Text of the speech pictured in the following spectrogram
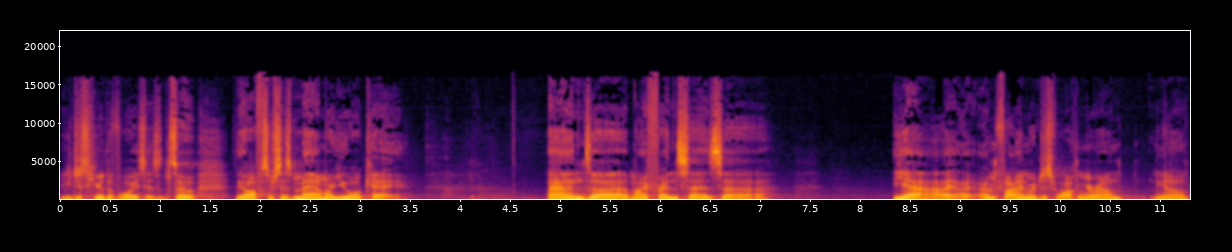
you just hear the voices. And so the officer says, Ma'am, are you okay? And uh, my friend says, uh, Yeah, I, am fine. We're just walking around, you know.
